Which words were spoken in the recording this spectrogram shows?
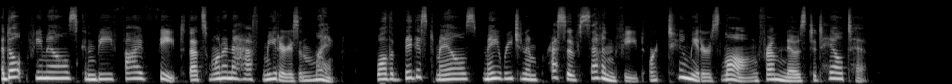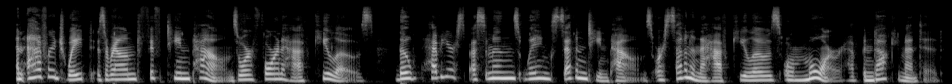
Adult females can be 5 feet, that's 1.5 meters in length, while the biggest males may reach an impressive 7 feet or 2 meters long from nose to tail tip. An average weight is around 15 pounds or 4.5 kilos, though heavier specimens weighing 17 pounds or 7.5 kilos or more have been documented.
